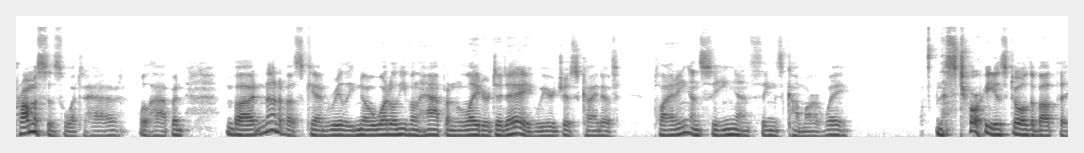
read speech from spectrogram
promises what ha- will happen, but none of us can really know what'll even happen later today. We are just kind of planning and seeing as things come our way. The story is told about the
